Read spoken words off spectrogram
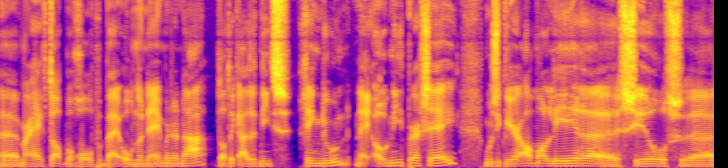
Uh, maar heeft dat me geholpen bij ondernemer daarna? Dat ik uit het niets ging doen? Nee, ook niet per se. Moest ik weer allemaal leren. eh, Sales, eh,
